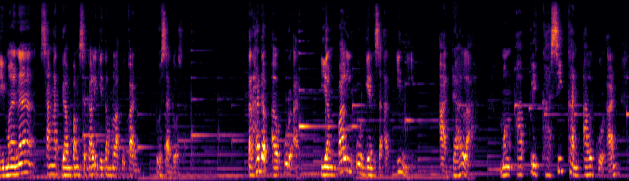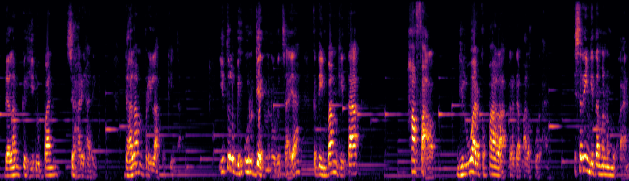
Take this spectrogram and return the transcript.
di mana sangat gampang sekali kita melakukan dosa-dosa. Terhadap Al-Quran, yang paling urgen saat ini adalah mengaplikasikan Al-Quran dalam kehidupan sehari-hari, dalam perilaku kita. Itu lebih urgen menurut saya ketimbang kita hafal di luar kepala terhadap Al-Quran. Sering kita menemukan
